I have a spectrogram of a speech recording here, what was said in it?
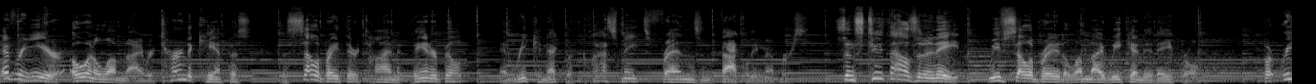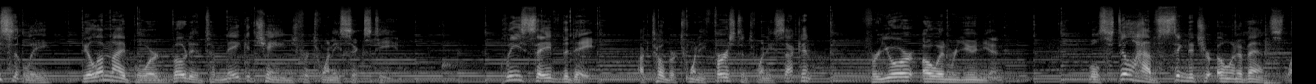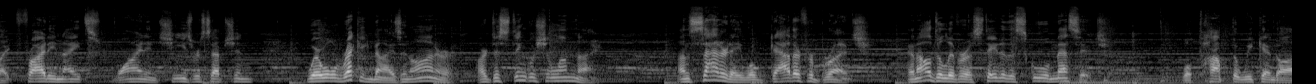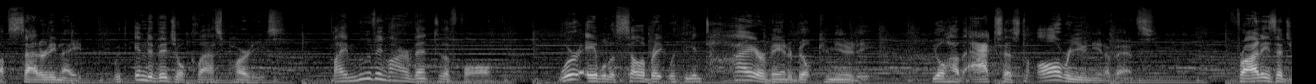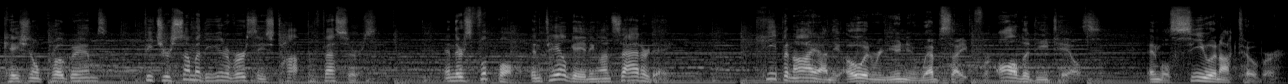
Every year, Owen alumni return to campus to celebrate their time at Vanderbilt and reconnect with classmates, friends, and faculty members. Since 2008, we've celebrated Alumni Weekend in April. But recently, the Alumni Board voted to make a change for 2016. Please save the date, October 21st and 22nd, for your Owen reunion. We'll still have signature Owen events like Friday night's wine and cheese reception where we'll recognize and honor our distinguished alumni. On Saturday, we'll gather for brunch, and I'll deliver a state of the school message. We'll top the weekend off Saturday night with individual class parties. By moving our event to the fall, we're able to celebrate with the entire Vanderbilt community. You'll have access to all reunion events. Friday's educational programs feature some of the university's top professors. And there's football and tailgating on Saturday. Keep an eye on the Owen Reunion website for all the details, and we'll see you in October.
